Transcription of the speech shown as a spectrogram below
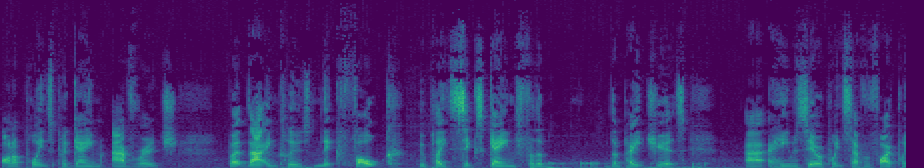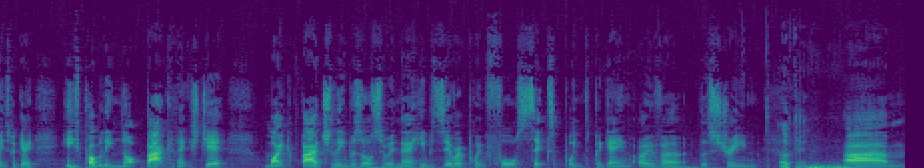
on a points per game average, but that includes Nick Folk, who played six games for the the Patriots. Uh, he was 0.75 points per game. He's probably not back next year. Mike Badgley was also in there. He was 0.46 points per game over the stream. Okay. Um,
